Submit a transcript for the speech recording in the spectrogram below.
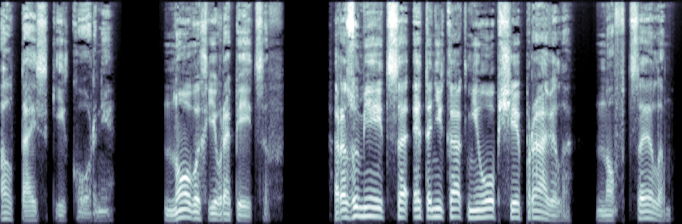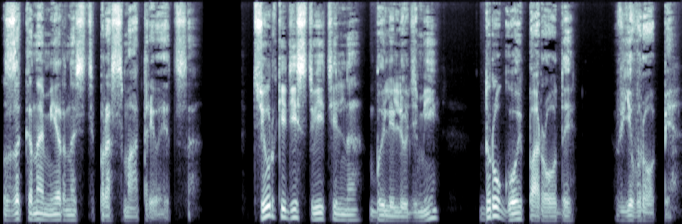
алтайские корни. Новых европейцев. Разумеется, это никак не общее правило, но в целом закономерность просматривается. Тюрки действительно были людьми другой породы в Европе.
